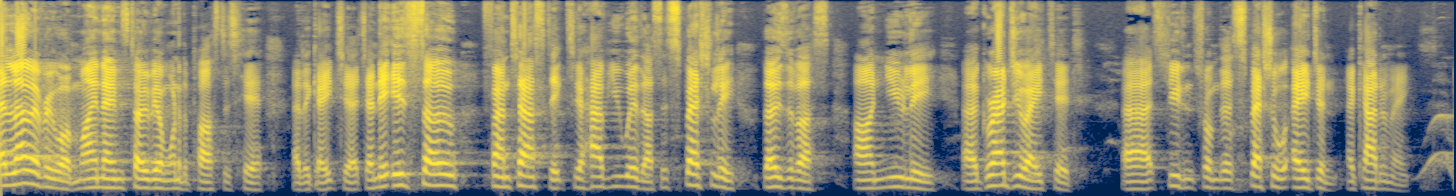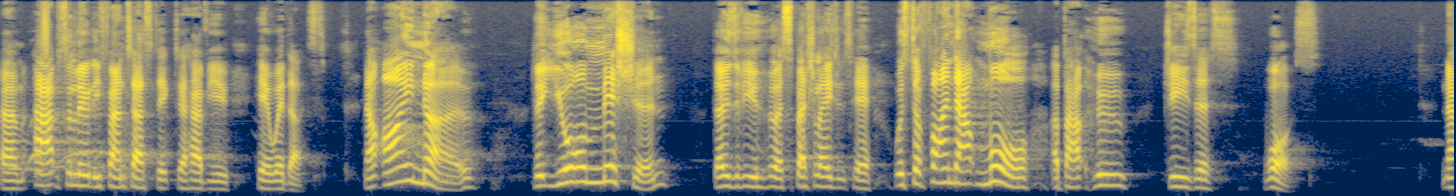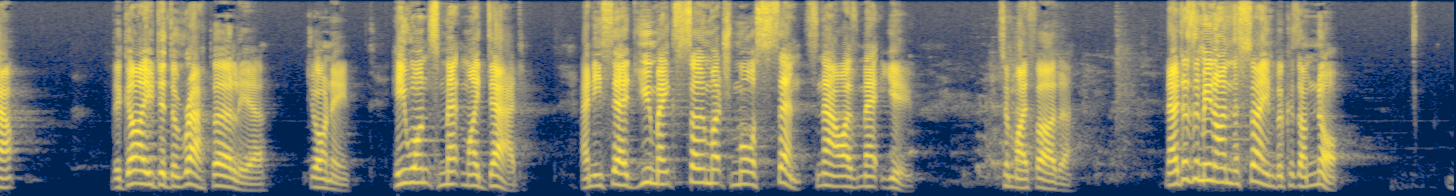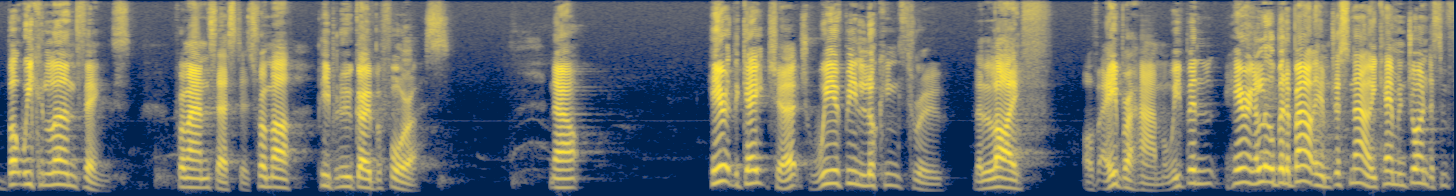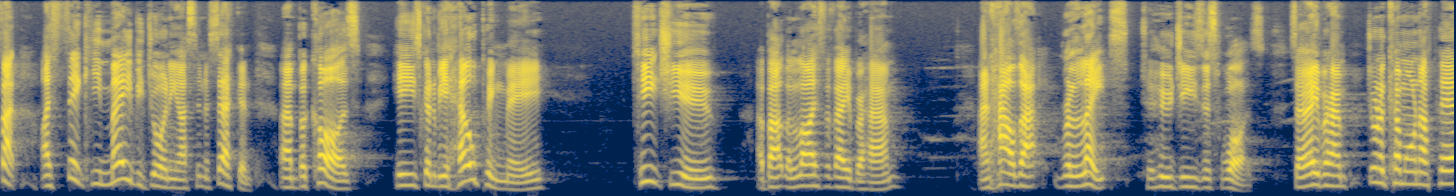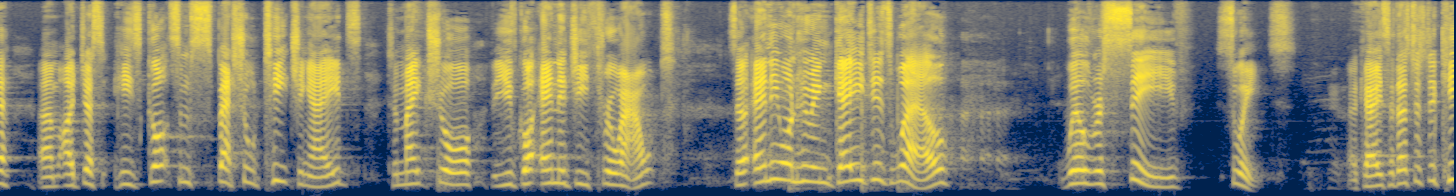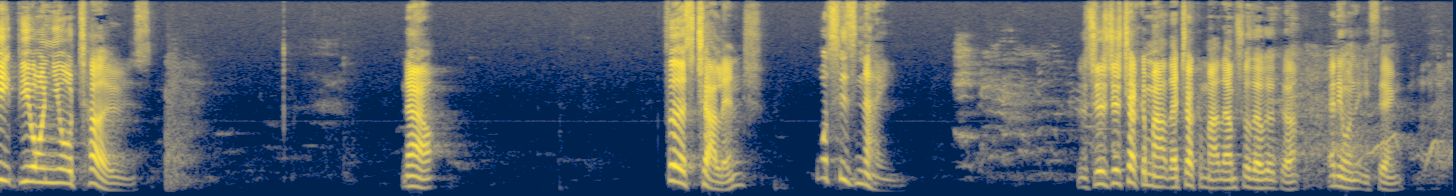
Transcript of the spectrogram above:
Hello, everyone. My name's Toby. I'm one of the pastors here at the Gate Church. And it is so fantastic to have you with us, especially those of us are newly uh, graduated uh, students from the Special Agent Academy. Um, absolutely fantastic to have you here with us. Now, I know that your mission, those of you who are special agents here, was to find out more about who Jesus was. Now, the guy who did the rap earlier, Johnny, he once met my dad, and he said, You make so much more sense now I've met you, to my father. Now, it doesn't mean I'm the same because I'm not, but we can learn things from ancestors, from our people who go before us. Now, here at the Gate Church, we have been looking through the life of Abraham. And we've been hearing a little bit about him just now. He came and joined us. In fact, I think he may be joining us in a second um, because he's going to be helping me teach you about the life of Abraham and how that relates to who Jesus was. So, Abraham, do you want to come on up here? Um, I just, he's got some special teaching aids to make sure that you've got energy throughout. So, anyone who engages well will receive sweets. Okay, so that's just to keep you on your toes. Now, first challenge what's his name? Just, just chuck them out there, chuck them out there. I'm sure they'll look up. Anyone that you think.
